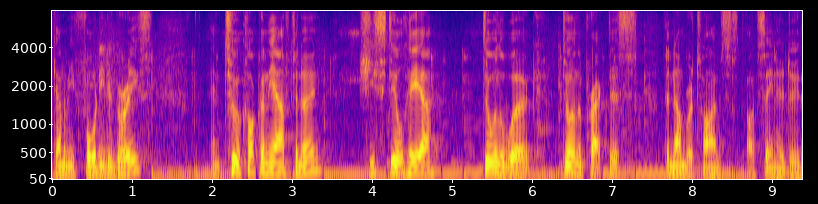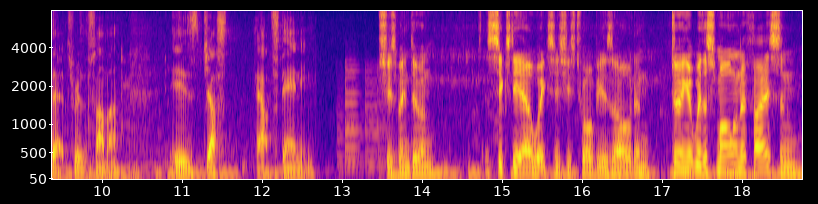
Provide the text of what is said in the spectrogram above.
going to be 40 degrees. And two o'clock in the afternoon, she's still here doing the work, doing the practice. The number of times I've seen her do that through the summer is just outstanding. She's been doing 60 hour weeks since she's 12 years old and doing it with a smile on her face. And,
